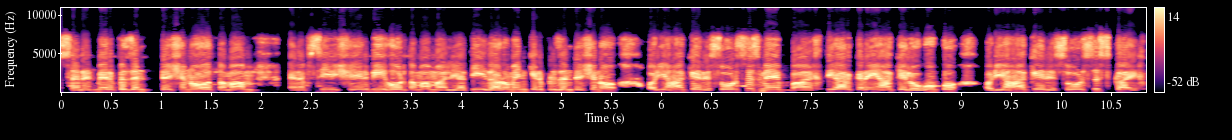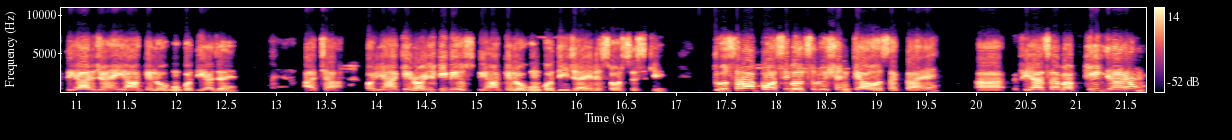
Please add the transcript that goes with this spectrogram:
सेनेट में रिप्रेजेंटेशन हो, तमाम एनएफसी शेयर भी हो और तमाम मालियाती इदारों में इनके रिप्रेजेंटेशन हो, और यहाँ के रिसोर्सेज में बाख्तियार करें यहाँ के लोगों को, और यहाँ के रिसोर्सेज का इख्तियार जो है यहाँ के लोगों को दिया जाए। अच्छा और यहाँ की रॉयल्टी भी उस यहाँ के लोगों को दी जाए रिसोर्सेज की। दूसरा पॉसिबल सोल्यूशन क्या हो सकता है? फिया साहब आप ठीक जा रहा हूँ?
